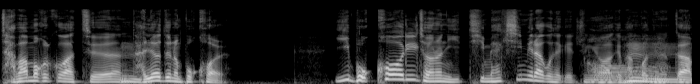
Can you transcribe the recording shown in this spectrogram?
잡아먹을 것 같은 음. 달려드는 보컬. 이 보컬이 저는 이 팀의 핵심이라고 되게 중요하게 어. 봤거든요. 음. 그러니까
